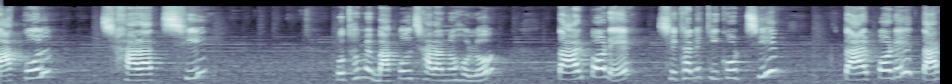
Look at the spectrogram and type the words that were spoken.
বাকল ছাড়াচ্ছি। প্রথমে বাকল ছাড়ানো হলো। তারপরে সেখানে কি করছি? তারপরে তার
